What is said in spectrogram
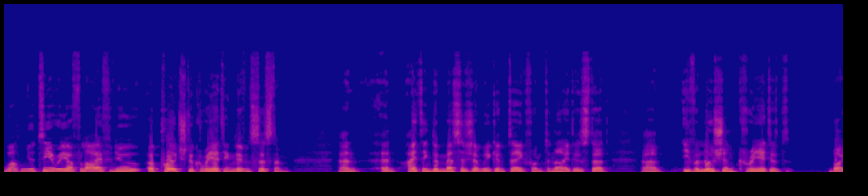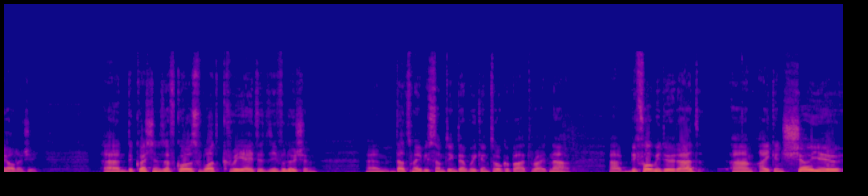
well, new theory of life, new approach to creating living system. And and I think the message that we can take from tonight is that um, evolution created biology and the question is, of course, what created evolution? And that's maybe something that we can talk about right now. Uh, before we do that, um, I can show you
